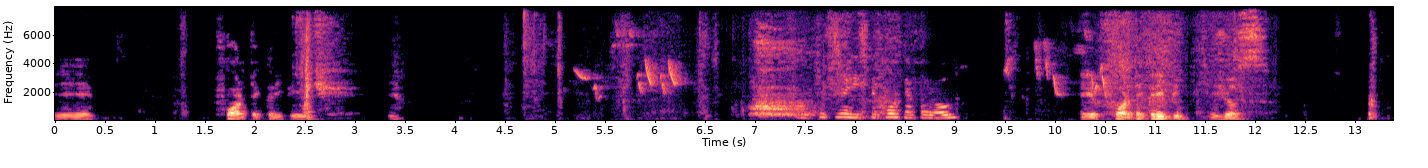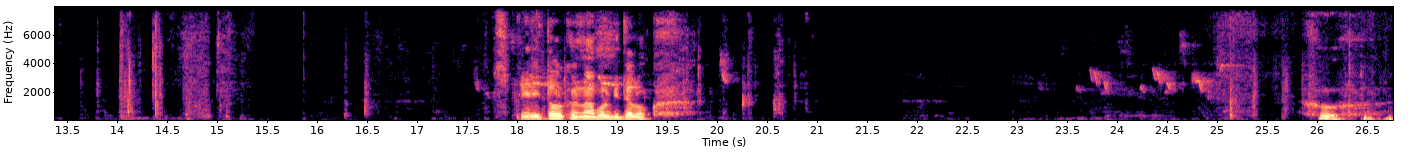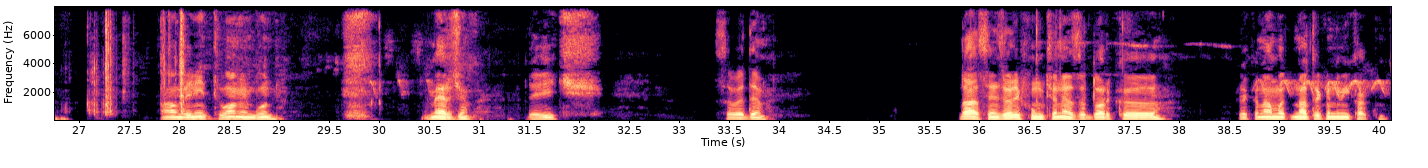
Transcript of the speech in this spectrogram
E foarte creepy aici. Am pus și noi niște poze acolo. E foarte creepy jos. Spiritul că n-a vorbit deloc. Huh. Am venit, oameni buni. Mergem de aici să vedem. Da, senzorii funcționează, doar că cred că n-a, n-a trecut nimic acum.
